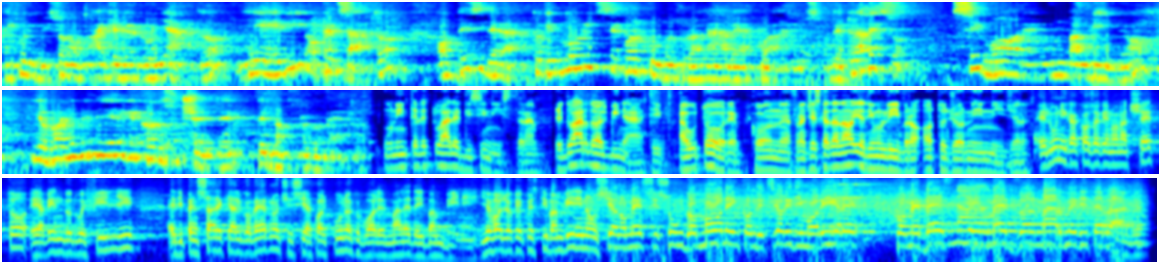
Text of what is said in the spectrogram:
di cui mi sono anche vergognato, ieri ho pensato, ho desiderato che morisse qualcuno sulla nave Aquarius. Ho detto adesso se muore un bambino, io voglio vedere che cosa succede del nostro governo un intellettuale di sinistra. Edoardo Albinati, autore con Francesca Daloia di un libro Otto giorni in Niger. E l'unica cosa che non accetto, e avendo due figli, è di pensare che al governo ci sia qualcuno che vuole il male dei bambini. Io voglio che questi bambini non siano messi su un gommone in condizioni di morire come bestie in mezzo al mar Mediterraneo.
